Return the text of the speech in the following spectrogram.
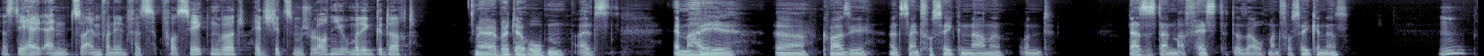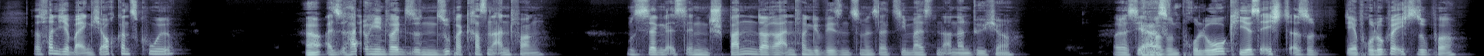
dass der halt ein, zu einem von den Forsaken wird. Hätte ich jetzt zum Beispiel auch nicht unbedingt gedacht. Ja, er wird erhoben als Emmail äh, quasi als sein Forsaken-Name und das ist dann mal fest, dass er auch mal ein Forsaken ist. Hm, das fand ich aber eigentlich auch ganz cool. Ja. Also hat auf jeden Fall so einen super krassen Anfang. Muss ich sagen, ist ein spannenderer Anfang gewesen, zumindest als die meisten anderen Bücher. Weil das ist ja, ja immer so ein Prolog. Hier ist echt, also der Prolog war echt super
